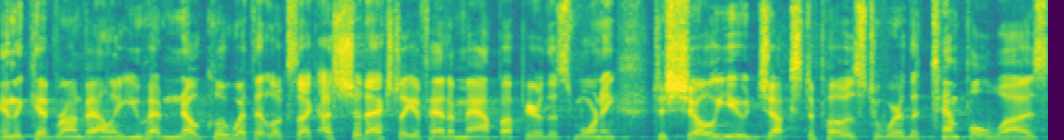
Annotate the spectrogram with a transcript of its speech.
in the Kidron Valley. You have no clue what that looks like. I should actually have had a map up here this morning to show you juxtaposed to where the temple was,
